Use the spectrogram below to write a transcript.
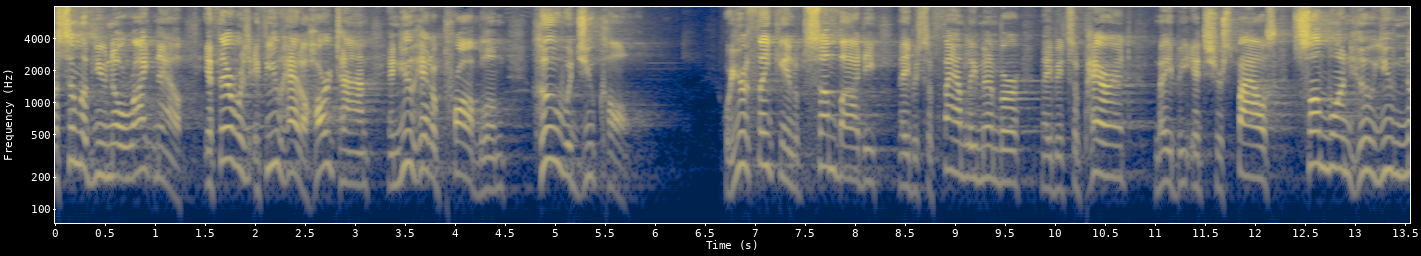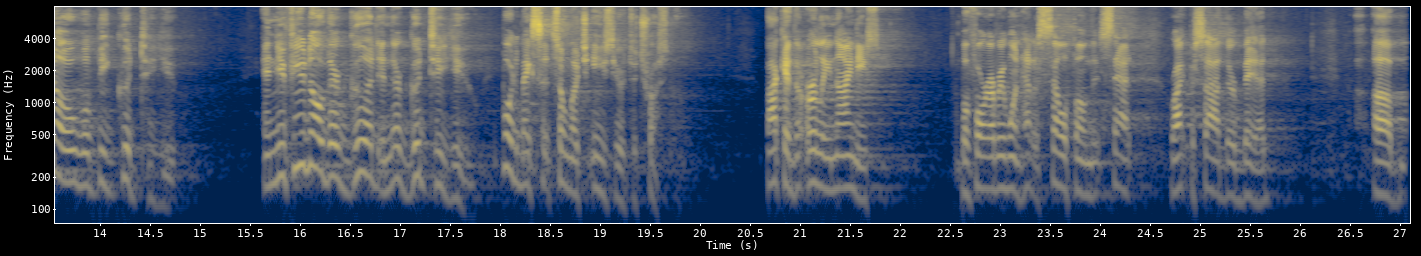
Now, some of you know right now, if there was, if you had a hard time and you hit a problem, who would you call? Well, you're thinking of somebody, maybe it's a family member, maybe it's a parent, maybe it's your spouse, someone who you know will be good to you. And if you know they're good and they're good to you, boy, it makes it so much easier to trust them. Back in the early 90s, before everyone had a cell phone that sat right beside their bed, uh,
